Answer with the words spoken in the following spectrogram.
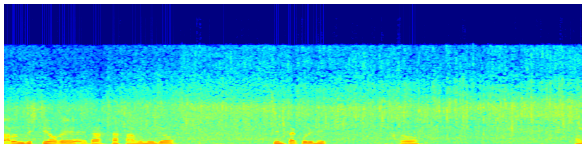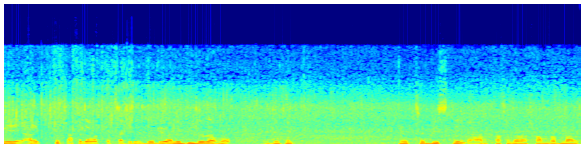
দারুণ বৃষ্টি হবে, এটা আমি নিজেও চিন্তা করিনি। তো, আমি আরেকটু কাছে যাওয়ার চেষ্টা করি, যদিও আমি ভিজে যাব দেখুন। হচ্ছে বৃষ্টি, আর কাছে যাওয়া সম্ভব নয়।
